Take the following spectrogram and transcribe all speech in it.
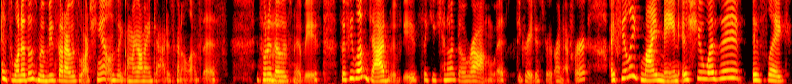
it's one of those movies that I was watching it. I was like, oh my god, my dad is gonna love this. It's one mm. of those movies. So if you love dad movies, like you cannot go wrong with the greatest great run ever. I feel like my main issue was it is like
